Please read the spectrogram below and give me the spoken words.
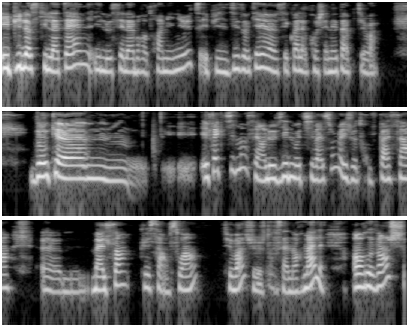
Et puis lorsqu'ils l'atteignent, ils le célèbrent trois minutes et puis ils se disent, ok, c'est quoi la prochaine étape, tu vois. Donc, effectivement, c'est un levier de motivation, mais je trouve pas ça malsain que ça en soit. Tu vois, je trouve ça normal. En revanche,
